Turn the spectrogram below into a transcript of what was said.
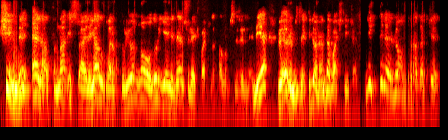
Şimdi el altından İsrail'e yalvarıp duruyor ne olur yeniden süreç başlatalım sizinle diye ve önümüzdeki dönemde başlayacak. Gittiler Londra'daki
